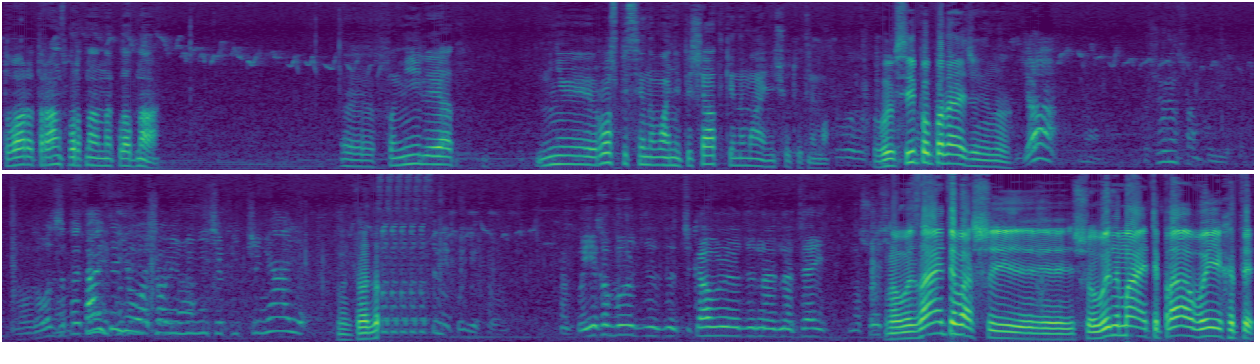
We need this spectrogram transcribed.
Товаротранспортна накладна. Е, Фамілія. Ні розписі немає, ні печатки немає, нічого тут немає. Ви всі попереджені, ну. Я? Що він сам поїхав? Ну, от запитайте його, що він мені ще підчиняє. Ну, то до- Поїхав, бо чекав на, на цей. На Ну ви знаєте ваш, е, що ви не маєте права виїхати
